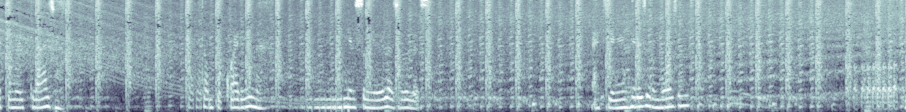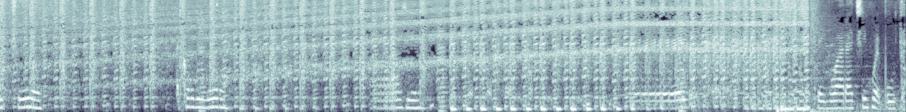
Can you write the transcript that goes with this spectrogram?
Aquí no hay playa, tampoco arena, ni el sonido de las olas. Aquí hay mujeres hermosas, cuchillo, cordillera. Ah, Oye. Aquí guarachi, hueputa.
